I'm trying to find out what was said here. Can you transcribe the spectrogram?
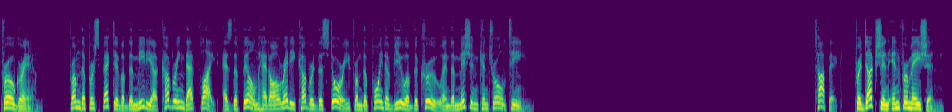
Program' from the perspective of the media covering that flight, as the film had already covered the story from the point of view of the crew and the mission control team. Production information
